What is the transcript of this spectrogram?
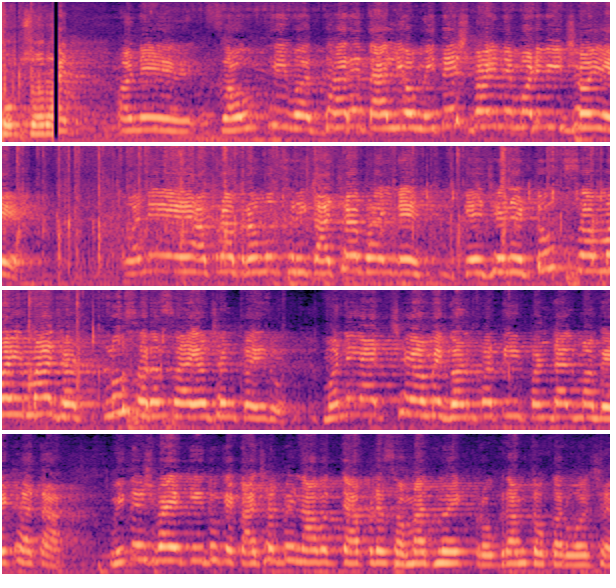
ખૂબ સરસ. અને સૌથી વધારે તાલીઓ મિતેશભાઈને મળવી જોઈએ. અને આપણા પ્રમુખ શ્રી કાચાભાઈને, કે જેને ટૂંક સમયમાં જ આટલું સરસ આયોજન કર્યું. મને યાદ છે, અમે ગણપતિ પંડાલમાં બેઠા હતા. મિતેશભાઈએ કીધું કે કાજલબેન, આ વખતે આપણે સમાજનો એક પ્રોગ્રામ તો કરવો છે.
